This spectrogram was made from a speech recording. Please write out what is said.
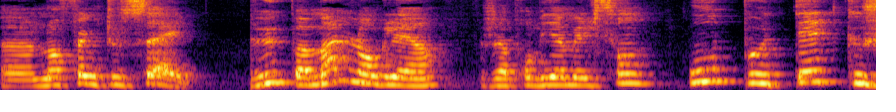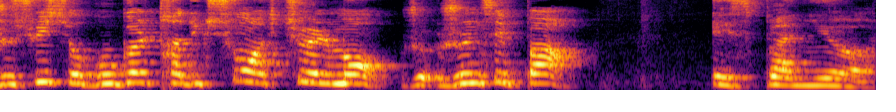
Uh, nothing to say. Vu, pas mal l'anglais, hein. J'apprends bien mes leçons. Ou peut-être que je suis sur Google Traduction actuellement. Je, je ne sais pas. Espagnol.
